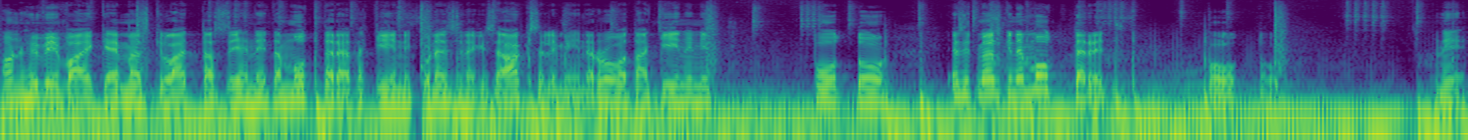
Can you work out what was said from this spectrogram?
on hyvin vaikea myöskin laittaa siihen niitä muttereita kiinni, kun ensinnäkin se akseli, mihin ne ruuvataan kiinni, niin puuttuu. Ja sitten myöskin ne mutterit puuttuu. Niin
